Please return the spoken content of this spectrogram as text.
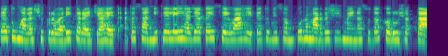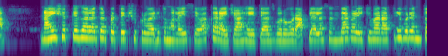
त्या तुम्हाला शुक्रवारी करायच्या आहेत. आता सांगितलेल्या ह्या ज्या काही सेवा आहेत, त्या तुम्ही संपूर्ण मार्गशीर्ष महिना सुद्धा करू शकता. नाही शक्य झालं तर प्रत्येक शुक्रवारी तुम्हाला ही सेवा करायची आहे. त्याचबरोबर आपल्याला संध्याकाळी किंवा रात्रीपर्यंत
